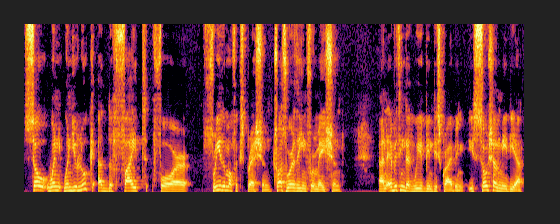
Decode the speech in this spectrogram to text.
So when when you look at the fight for freedom of expression, trustworthy information, and everything that we've been describing, is social media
